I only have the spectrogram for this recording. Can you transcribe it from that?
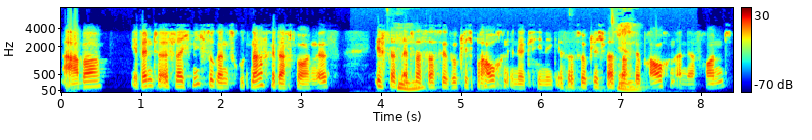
aber eventuell vielleicht nicht so ganz gut nachgedacht worden ist. Ist das mhm. etwas, was wir wirklich brauchen in der Klinik? Ist das wirklich was, ja. was wir brauchen an der Front?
